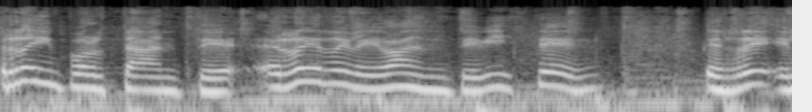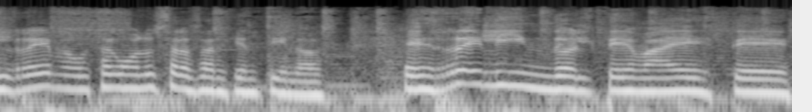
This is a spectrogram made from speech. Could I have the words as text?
re importante, re relevante, ¿viste? Es re, el re me gusta cómo lo usan los argentinos. Es re lindo el tema este.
